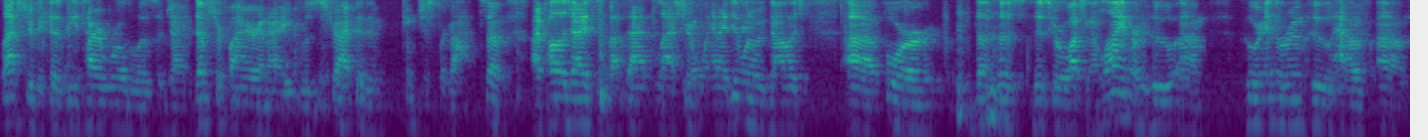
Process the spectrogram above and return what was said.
last year because the entire world was a giant dumpster fire and I was distracted and just forgot. So I apologize about that last year. And I did want to acknowledge uh, for the, those those who are watching online or who um, who are in the room who have um,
